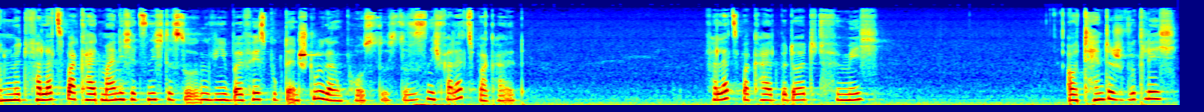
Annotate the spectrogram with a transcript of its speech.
Und mit Verletzbarkeit meine ich jetzt nicht, dass du irgendwie bei Facebook deinen Stuhlgang postest. Das ist nicht Verletzbarkeit. Verletzbarkeit bedeutet für mich, authentisch wirklich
